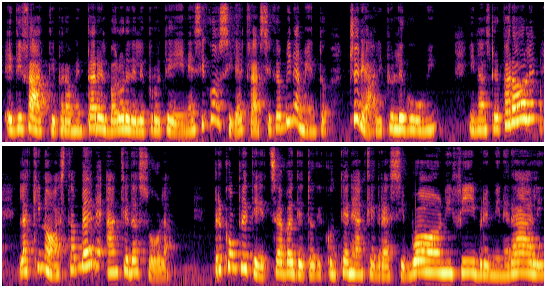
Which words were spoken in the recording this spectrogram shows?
e difatti per aumentare il valore delle proteine si consiglia il classico abbinamento cereali più legumi. In altre parole, la quinoa sta bene anche da sola. Per completezza va detto che contiene anche grassi buoni, fibre, minerali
